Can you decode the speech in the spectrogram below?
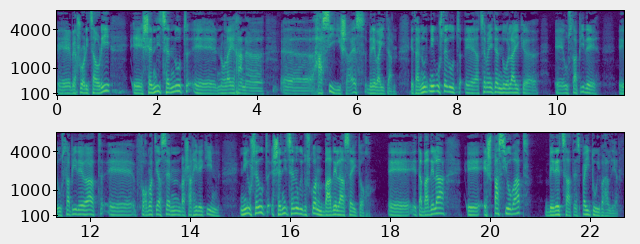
e, bersuaritza hori, e, senditzen dut e, nola egan e, e, hasi gisa, ez, bere baitan. Eta nik uste dut, e, atzemaiten duelaik e, e, ustapide, e, ustapide bat e, formatia zen basagirekin, nik uste dut, senditzen dut gipuzkoan badela zeitok. E, eta badela e, espazio bat, beretzat ezpaitu ibagaldian.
